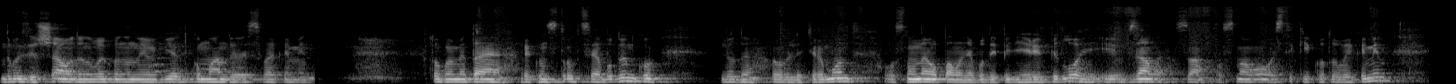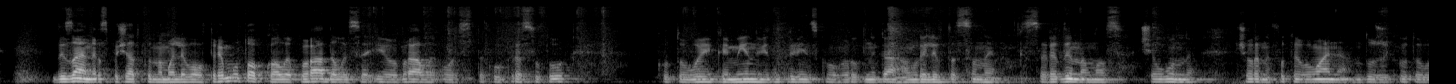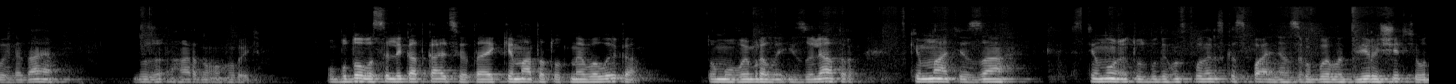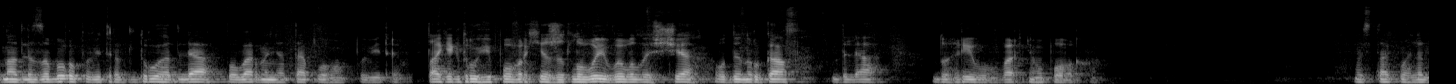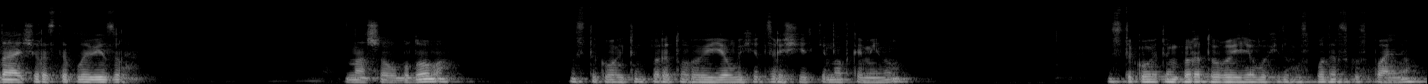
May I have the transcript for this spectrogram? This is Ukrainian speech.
Друзі, ще один виконаний об'єкт командою СВ Камін. Хто пам'ятає реконструкція будинку, люди роблять ремонт. Основне опалення буде підігрів підлоги і взяли за основу ось такий кутовий камін. Дизайнер спочатку намалював пряму топку, але порадилися і обрали ось таку красоту. Кутовий камін від українського виробника Гамрилів та Сини. Середина у нас чавунне чорне футирування, дуже круто виглядає, дуже гарно горить. Убудова силікат кальцію, та як кімната тут невелика, тому вибрали ізолятор. В кімнаті за стіною тут буде господарська спальня. Зробили дві решітки: одна для забору повітря, друга для повернення теплого повітря. Так як другий поверх є житловий, вивели ще один рукав для догріву верхнього поверху. Ось так виглядає через тепловізор наша обудова. Ось такою температурою є вихід з решітки над каміном. Ось такою температурою є вихід в господарську спальню.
